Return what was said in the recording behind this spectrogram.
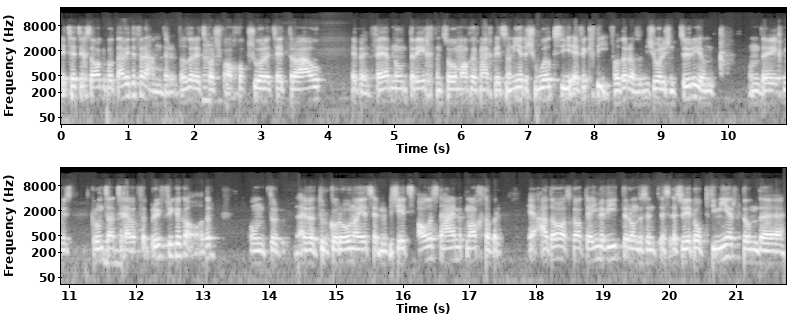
jetzt hat sich das Angebot auch wieder verändert, oder? Jetzt kannst du Fachhochschule etc. auch eben Fernunterricht und so machen. Ich meine, ich bin jetzt noch nie in der Schule gewesen, effektiv, oder? Also die Schule ist in Zürich und, und äh, ich müsste grundsätzlich einfach für Prüfungen gehen, oder? Und durch, eben durch Corona jetzt haben wir bis jetzt alles daheim gemacht, aber ja, auch da, es geht ja immer weiter und es, es, es wird optimiert und äh,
